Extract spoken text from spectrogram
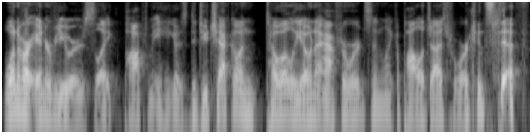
one of our interviewers like popped me. He goes, "Did you check on Toa Liona afterwards and like apologize for working stiff?"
